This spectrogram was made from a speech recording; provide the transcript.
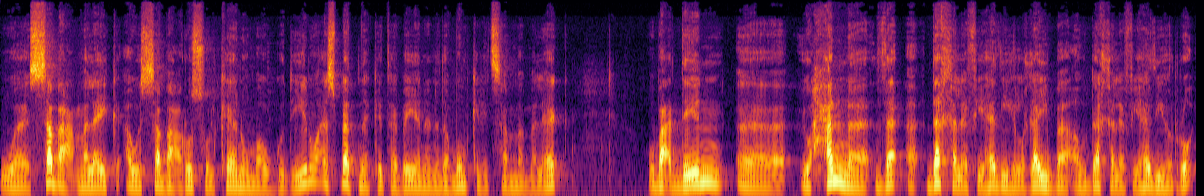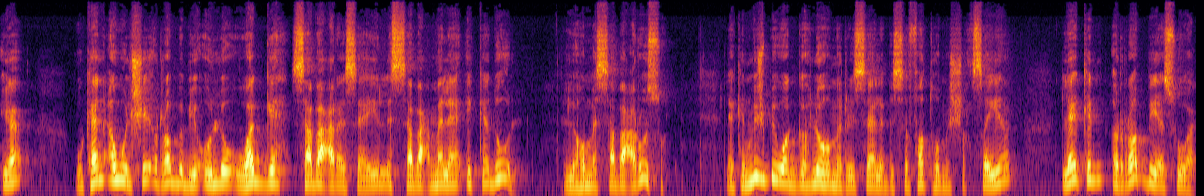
والسبع ملائكة أو السبع رسل كانوا موجودين وأثبتنا كتابيا أن ده ممكن يتسمى ملاك. وبعدين آه، يوحنا دخل في هذه الغيبة أو دخل في هذه الرؤية وكان أول شيء الرب بيقول له وجه سبع رسائل للسبع ملائكة دول اللي هم السبع رسل. لكن مش بيوجه لهم الرسالة بصفتهم الشخصية لكن الرب يسوع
